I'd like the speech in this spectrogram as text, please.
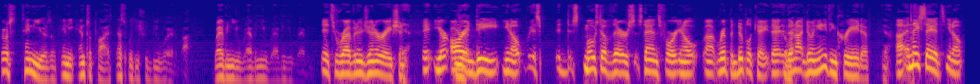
first 10 years of any enterprise, that's what you should be worried about. Revenue, revenue, revenue, revenue. it's revenue generation. Yeah. It- your R and D, you know, it's, it's, most of theirs stands for you know uh, rip and duplicate. They, they're not doing anything creative, Yeah. uh, and they say it's you know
